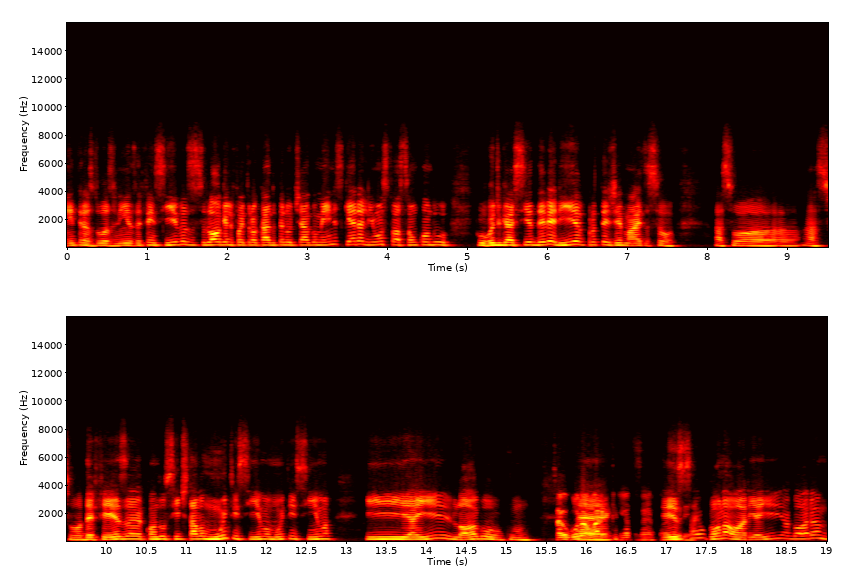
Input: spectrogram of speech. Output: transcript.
entre as duas linhas defensivas. Logo ele foi trocado pelo Thiago Mendes, que era ali uma situação quando o Rudi Garcia deveria proteger mais o seu, a sua, a sua defesa quando o City estava muito em cima, muito em cima. E aí, logo. Com, saiu gol é, na hora, 500, né? Isso, saiu gol na hora. E aí, agora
